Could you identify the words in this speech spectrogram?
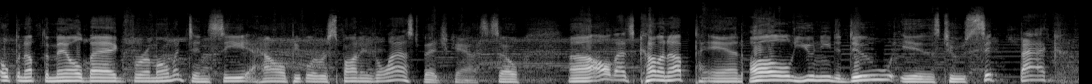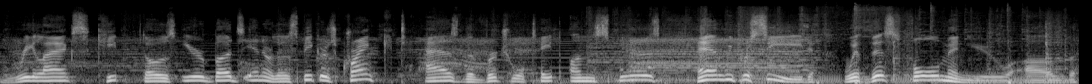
open up the mailbag for a moment and see how people are responding to the last VegCast. So, uh, all that's coming up, and all you need to do is to sit back, relax, keep those earbuds in or those speakers cranked as the virtual tape unspools, and we proceed with this full menu of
